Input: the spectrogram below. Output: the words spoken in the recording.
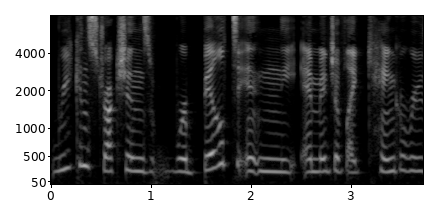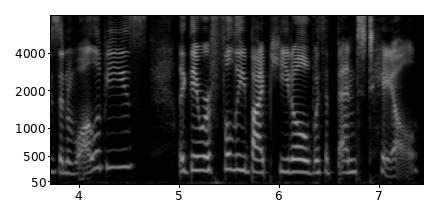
reconstructions were built in the image of like kangaroos and wallabies. Like they were fully bipedal with a bent tail.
